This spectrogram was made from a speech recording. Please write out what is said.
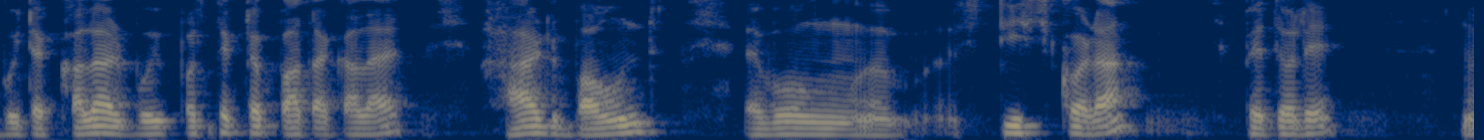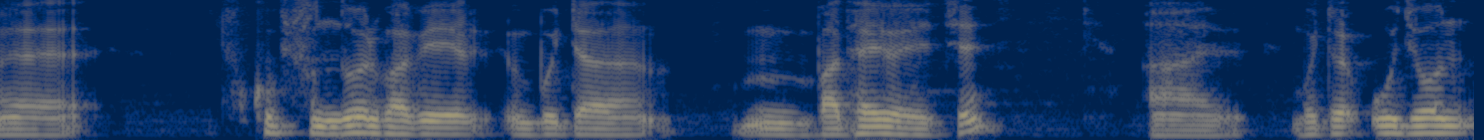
বইটা কালার বই, প্রত্যেকটা পাতা কালার, হার্ড বাউন্ড এবং স্টিচ করা ভেতরে। খুব সুন্দরভাবে বইটা বাঁধাই হয়েছে। আর বইটার ওজন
